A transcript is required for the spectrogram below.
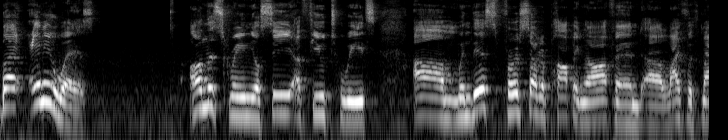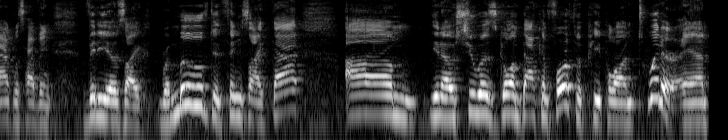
But anyways, on the screen, you'll see a few tweets. Um, when this first started popping off and uh, Life with Mac was having videos like removed and things like that, um, you know, she was going back and forth with people on Twitter and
